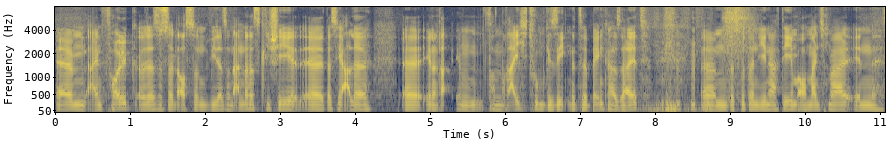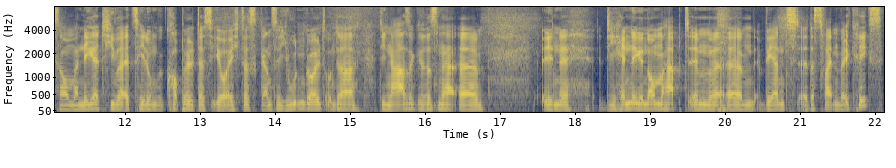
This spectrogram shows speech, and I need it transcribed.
ähm, ein Volk, also das ist dann auch so ein, wieder so ein anderes Klischee, äh, dass ihr alle äh, in, in, vom Reichtum gesegnete Banker seid. ähm, das wird dann je nachdem auch manchmal in, sagen wir mal, negative Erzählungen gekoppelt, dass ihr euch das ganze Judengold unter die Nase gerissen habt. Äh, in äh, die Hände genommen habt im, ähm, während äh, des Zweiten Weltkriegs.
